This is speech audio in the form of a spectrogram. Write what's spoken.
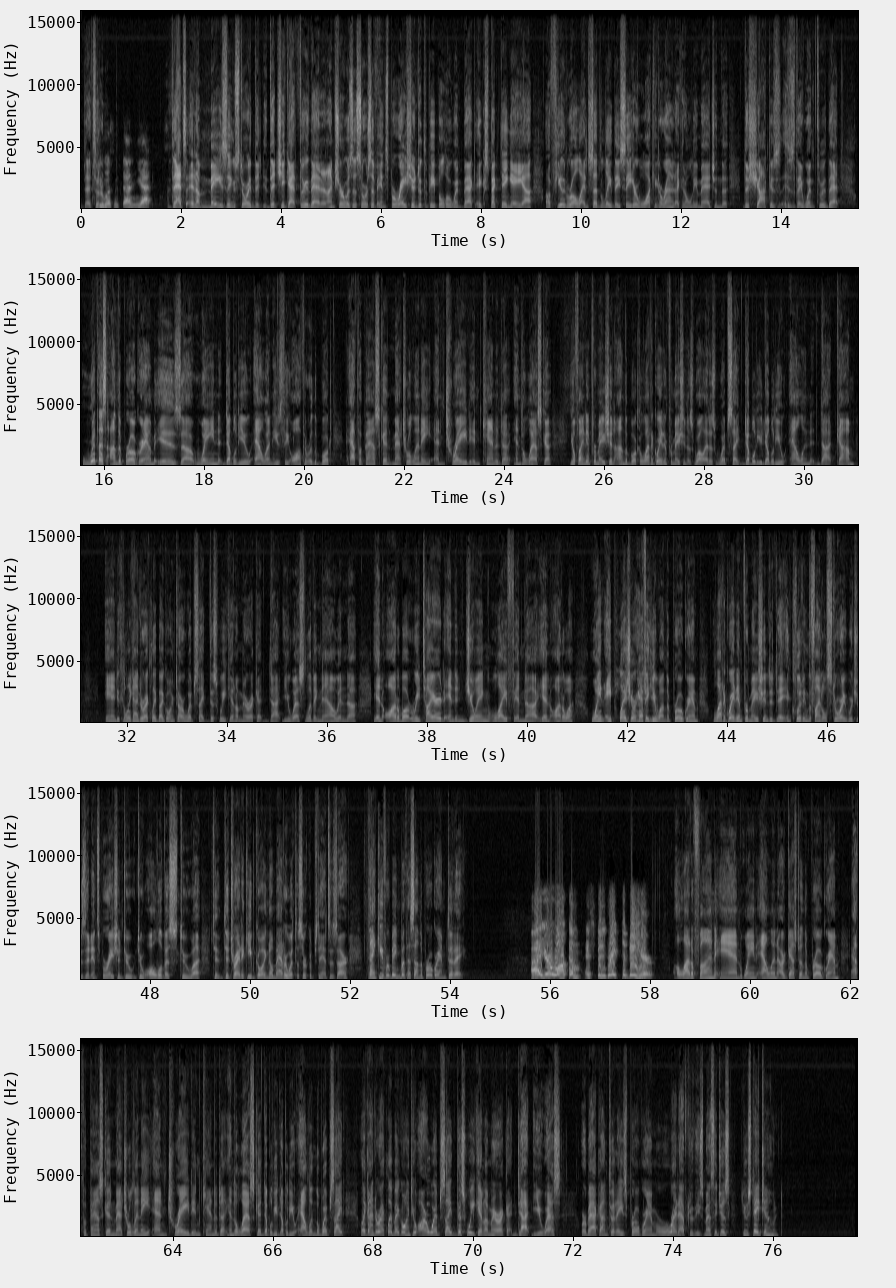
That's she wasn't done yet. That's an amazing story that that she got through that, and I'm sure was a source of inspiration to the people who went back expecting a uh, a funeral, and suddenly they see her walking around. I can only imagine the the shock as as they went through that. With us on the program is uh, Wayne W. Allen. He's the author of the book Athapaskan Matrilineal and Trade in Canada and Alaska. You'll find information on the book, a lot of great information as well, at his website, www.allen.com. And you can link on directly by going to our website, thisweekinamerica.us. Living now in uh, in Ottawa, retired and enjoying life in uh, in Ottawa. Wayne, a pleasure having you on the program. A lot of great information today, including the final story, which is an inspiration to to all of us to uh, to, to try to keep going, no matter what the circumstances are. Thank you for being with us on the program today. Uh, you're welcome. It's been great to be here a lot of fun. And Wayne Allen, our guest on the program, Athapaskan Matrilineal and Trade in Canada and Alaska. W.W. Allen, the website. Link on directly by going to our website, thisweekinamerica.us. We're back on today's program right after these messages. Do stay tuned.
